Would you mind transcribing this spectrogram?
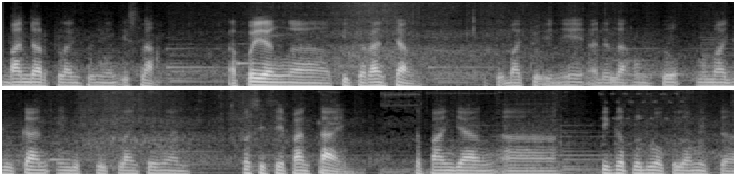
Bandar Pelancongan Islam. Apa yang uh, kita rancang untuk Bacuk ini adalah untuk memajukan industri pelancongan pesisir pantai sepanjang uh, 32 kilometer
